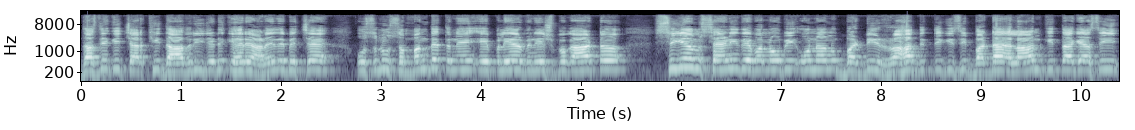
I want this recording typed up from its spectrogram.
ਦੱਸਦੇ ਕਿ ਚਰਖੀ ਦਾਦਰੀ ਜਿਹੜੀ ਕਿ ਹਰਿਆਣੇ ਦੇ ਵਿੱਚ ਹੈ ਉਸ ਨੂੰ ਸੰਬੰਧਿਤ ਨੇ। ਇਹ ਪਲੇਅਰ ਵਿਨੇਸ਼ ਫੋਗਾਟ ਸੀਐਮ ਸੈਣੀ ਦੇ ਵੱਲੋਂ ਵੀ ਉਹਨਾਂ ਨੂੰ ਵੱਡੀ ਰਾਹਤ ਦਿੱਤੀ ਗਈ ਸੀ, ਵੱਡਾ ਐਲਾਨ ਕੀਤਾ ਗਿਆ ਸੀ,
